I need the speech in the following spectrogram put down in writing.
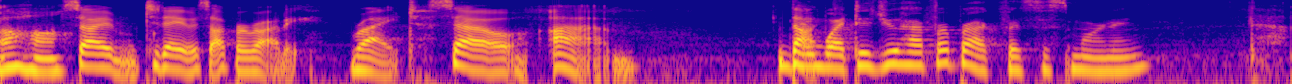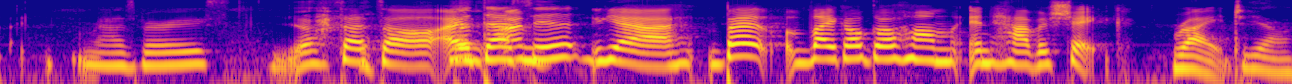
Uh huh. So I, today was upper body. Right. So um, that And what did you have for breakfast this morning? raspberries. Yeah. That's all. But that's it? Yeah. But like I'll go home and have a shake. Right. Yeah.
